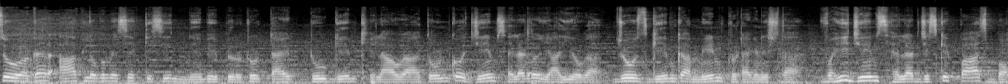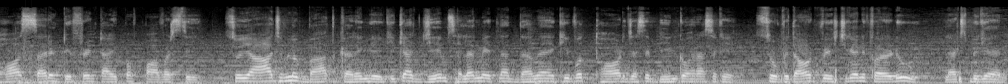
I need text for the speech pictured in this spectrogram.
सो so, अगर आप लोगों में से किसी ने भी प्रोटोटाइप 2 गेम खेला होगा तो उनको जेम्स हेलर तो याद ही होगा जो उस गेम का मेन प्रोटैगनिस्ट था। वही जेम्स हेलर जिसके पास बहुत सारे डिफरेंट टाइप ऑफ़ पावर्स थी। सो so, या आज हम लोग बात करेंगे कि क्या जेम्स हेलर में इतना दम है कि वो थॉर जैसे बींग को हरा सके। So without wasting any further ado let's begin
